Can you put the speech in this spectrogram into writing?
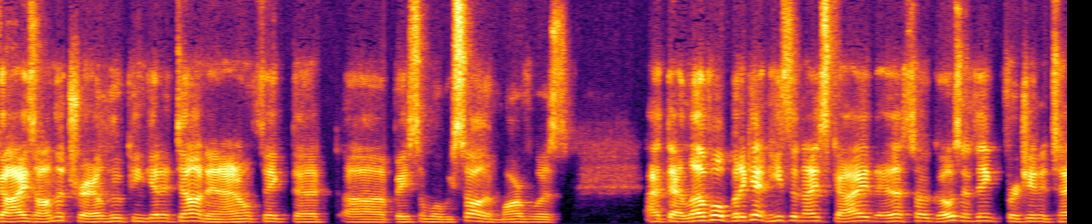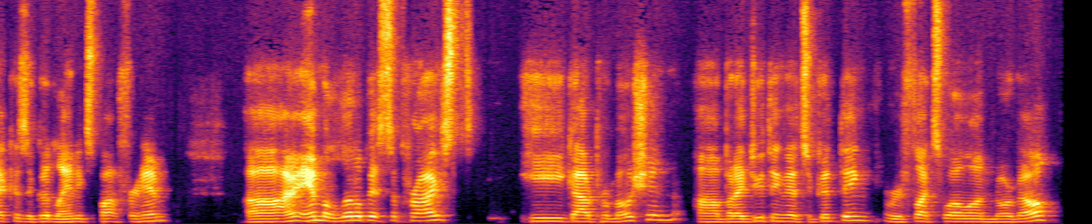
guys on the trail who can get it done. And I don't think that, uh, based on what we saw, that Marve was at that level. But again, he's a nice guy. That's how it goes. I think Virginia Tech is a good landing spot for him. Uh, I am a little bit surprised he got a promotion, uh, but I do think that's a good thing. It reflects well on Norvell.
